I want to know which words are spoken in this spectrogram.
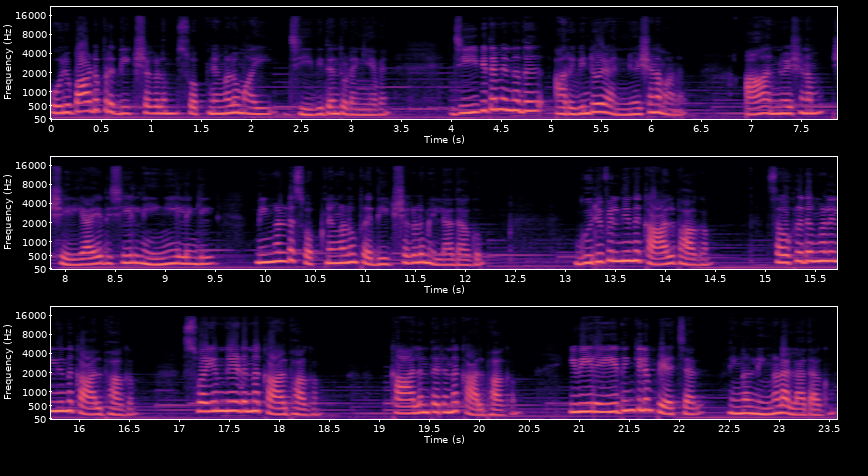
ഒരുപാട് പ്രതീക്ഷകളും സ്വപ്നങ്ങളുമായി ജീവിതം തുടങ്ങിയവൻ. ജീവിതം എന്നത് അറിവിന്റെ ഒരു അന്വേഷണമാണ്. ആ അന്വേഷണം ശരിയായ ദിശയിൽ നീങ്ങിയില്ലെങ്കിൽ നിങ്ങളുടെ സ്വപ്നങ്ങളും പ്രതീക്ഷകളും ഇല്ലാതാകും. ഗുരുവിൽ നിന്ന് കാൽഭാഗം സൗഹൃദങ്ങളിൽ നിന്ന് കാൽഭാഗം സ്വയം നേടുന്ന കാൽഭാഗം കാലം തരുന്ന കാൽഭാഗം. ഇവയിൽ ഏതെങ്കിലും പിഴച്ചാൽ നിങ്ങൾ നിങ്ങളല്ലാതാകും.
